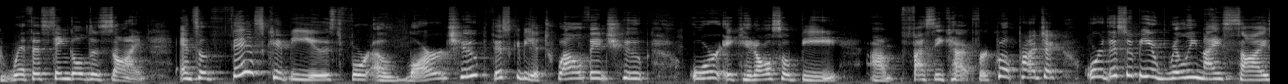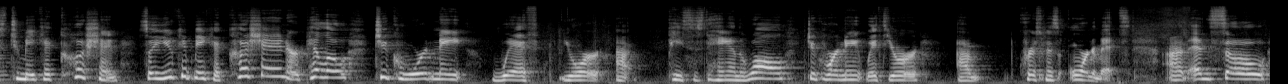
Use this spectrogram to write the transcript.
with a single design. And so this could be used for a large hoop. This could be a 12 inch hoop or it could also be um, fussy cut for a quilt project, or this would be a really nice size to make a cushion. So you could make a cushion or pillow to coordinate with your uh, pieces to hang on the wall, to coordinate with your um, Christmas ornaments. Um, and so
